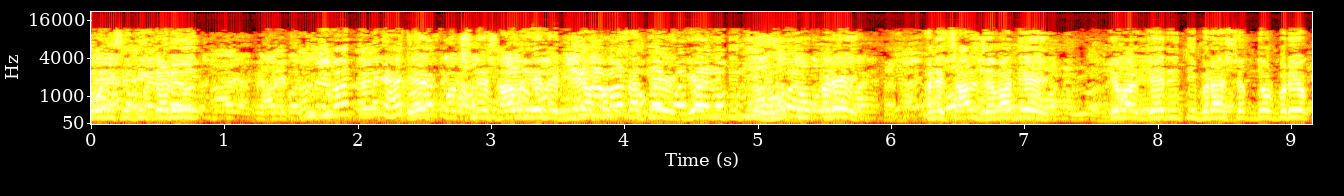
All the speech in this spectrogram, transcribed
પોલીસ અધિકારી એક પક્ષને સાવરી અને બીજા પક્ષ સાથે ગેરરીતિથી હું તું કરે અને ચાલ જવા દે એવા ગેરરીતિ ભરા શબ્દો પ્રયોગ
